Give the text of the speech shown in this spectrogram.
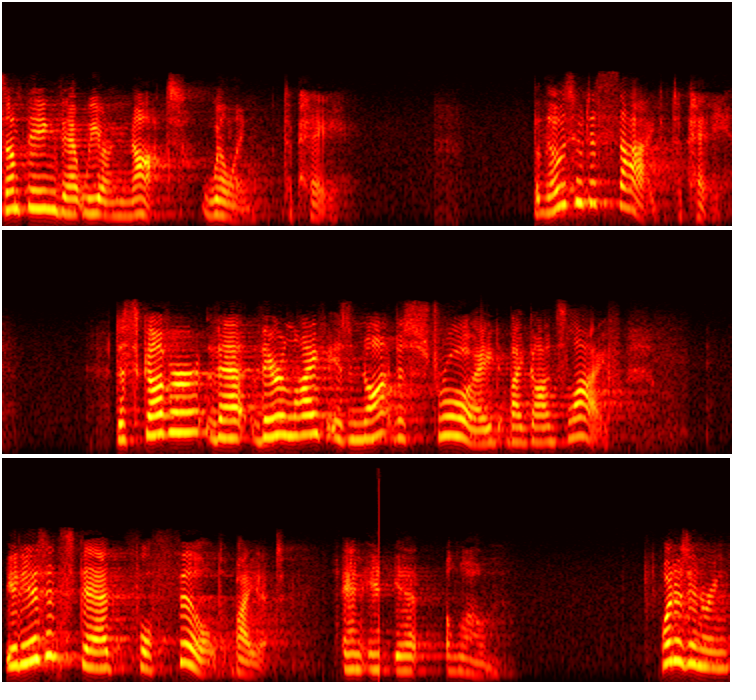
something that we are not willing to pay. But those who decide to pay discover that their life is not destroyed by God's life. It is instead fulfilled by it and in it alone. What does entering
